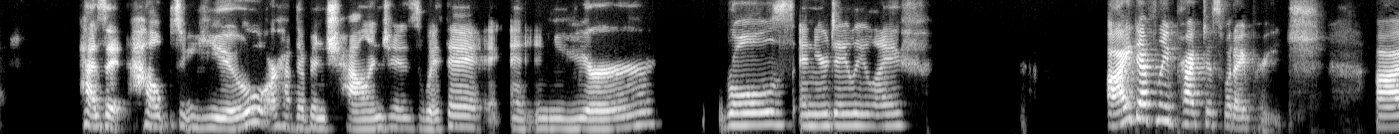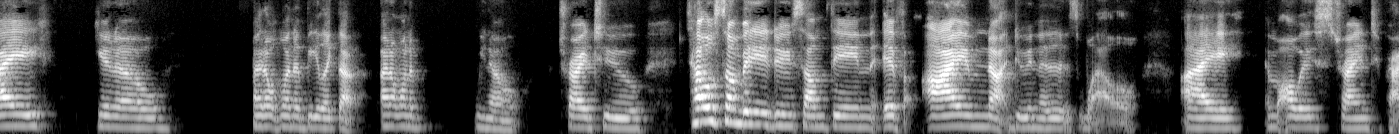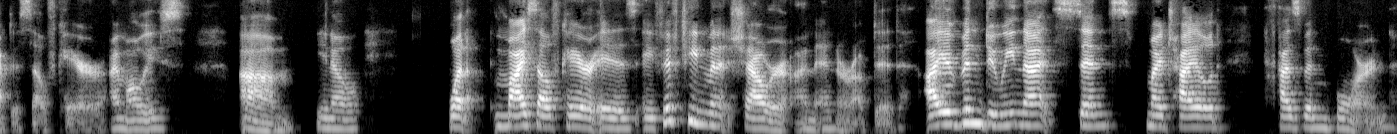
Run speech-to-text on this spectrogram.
Has it helped you or have there been challenges with it in, in your roles in your daily life? I definitely practice what i preach. I you know i don't want to be like that i don't want to you know try to tell somebody to do something if i'm not doing it as well i am always trying to practice self-care i'm always um, you know, what my self care is a 15 minute shower uninterrupted. I have been doing that since my child has been born.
